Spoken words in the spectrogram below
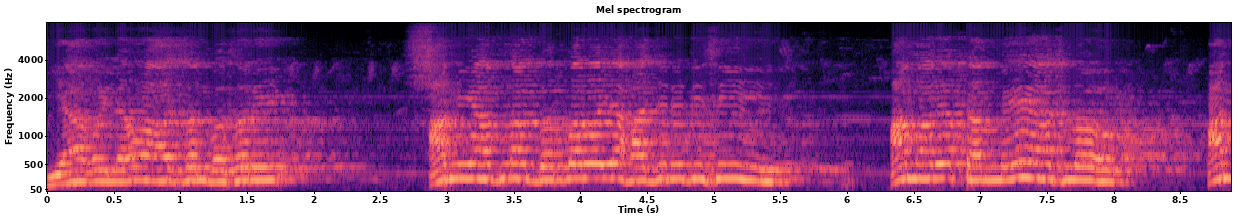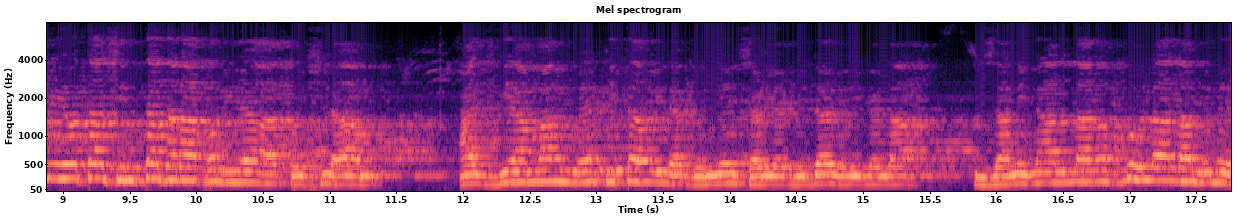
গিয়া কইলা, ও হাসন বছরই, আমি আপনার দরবার হইয়া হাজিরি দিছি। আমার একটা মেয়ে আসলো আমি ওটা চিন্তাধারা করিয়া কইছিলাম, আজকে আমার মেয়ে পিতা হইলা দুনিয়ায় ছাড়িয়া বিদায় হয়ে গেলা। জানি না আল্লাহ রব্বুল আলমিনে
